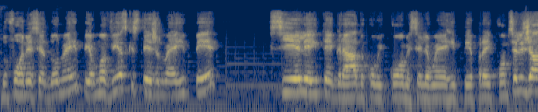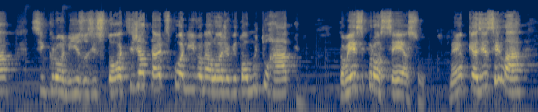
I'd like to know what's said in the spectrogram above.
do fornecedor no RP. Uma vez que esteja no RP, se ele é integrado com o e-commerce, ele é um ERP para e-commerce, ele já sincroniza os estoques e já está disponível na loja virtual muito rápido. Então, esse processo, né? Porque às vezes, sei lá,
